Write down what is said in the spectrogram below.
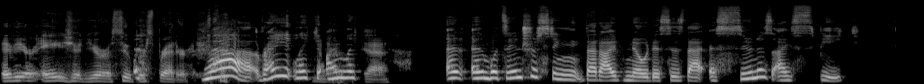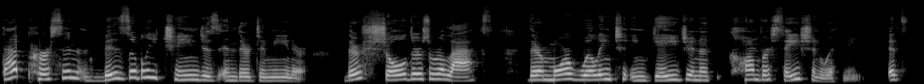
if you're Asian you're a super spreader yeah right like yeah, I'm like yeah. and and what's interesting that I've noticed is that as soon as I speak that person visibly changes in their demeanor their shoulders relax. They're more willing to engage in a conversation with me. It's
